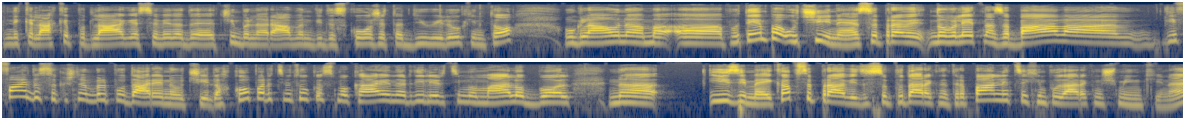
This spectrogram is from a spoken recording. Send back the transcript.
neke lahke podlage, seveda, da je čim bolj naraven videz kože, ta divji look in to. V glavnem, uh, potem pa oči, ne, se pravi, novoletna zabava, je fajn, da so kakšne bolj poudarjene oči. Lahko pa recimo tukaj smo kaj naredili, recimo malo bolj na easy make-up, se pravi, da so podarek na trepalnicah in podarek na šminki, ne?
